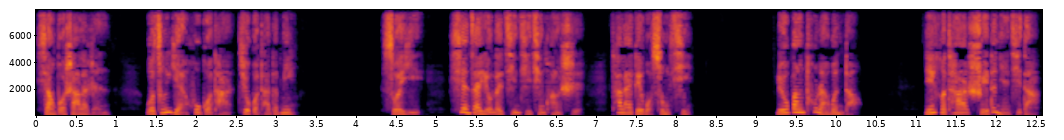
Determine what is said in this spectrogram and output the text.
项伯杀了人，我曾掩护过他，救过他的命。所以现在有了紧急情况时。”他来给我送信。刘邦突然问道：“您和他谁的年纪大？”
